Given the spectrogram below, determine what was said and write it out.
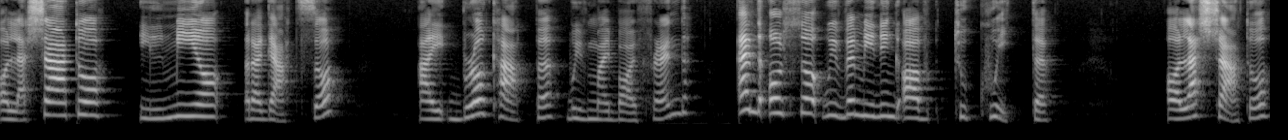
Ho lasciato il mio ragazzo. I broke up with my boyfriend. And also with the meaning of to quit. Ho lasciato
